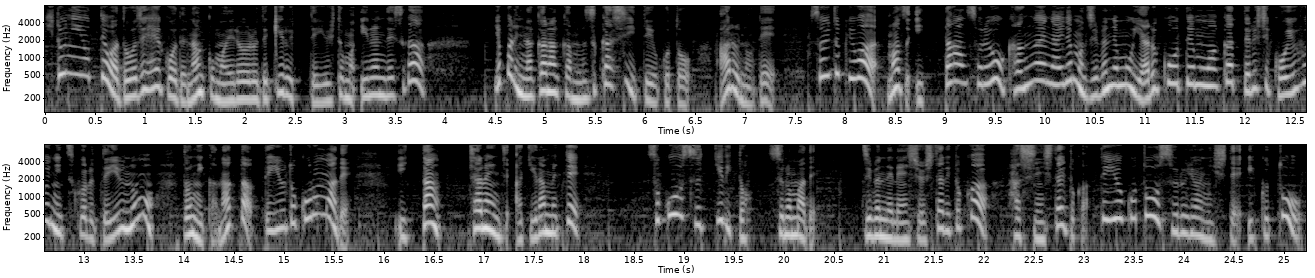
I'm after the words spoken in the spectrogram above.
人によっては同時並行で何個もいろいろできるっていう人もいるんですがやっぱりなかなか難しいっていうことあるのでそういう時はまず一旦それを考えないでも自分でもうやる工程も分かってるしこういう風に作るっていうのもどうにかなったっていうところまで一旦チャレンジ諦めてそこをすっきりとするまで自分で練習したりとか発信したりとかっていうことをするようにしていくと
